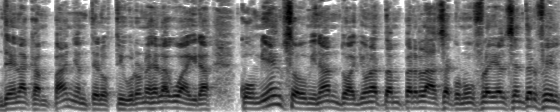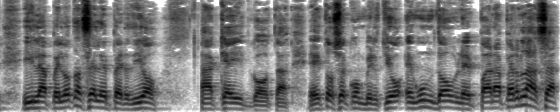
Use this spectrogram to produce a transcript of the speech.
de la campaña ante los tiburones de la Guaira, comienza dominando a Jonathan Perlaza con un fly al centerfield y la pelota se le perdió a Kate Gota. Esto se convirtió en un doble para Perlaza,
